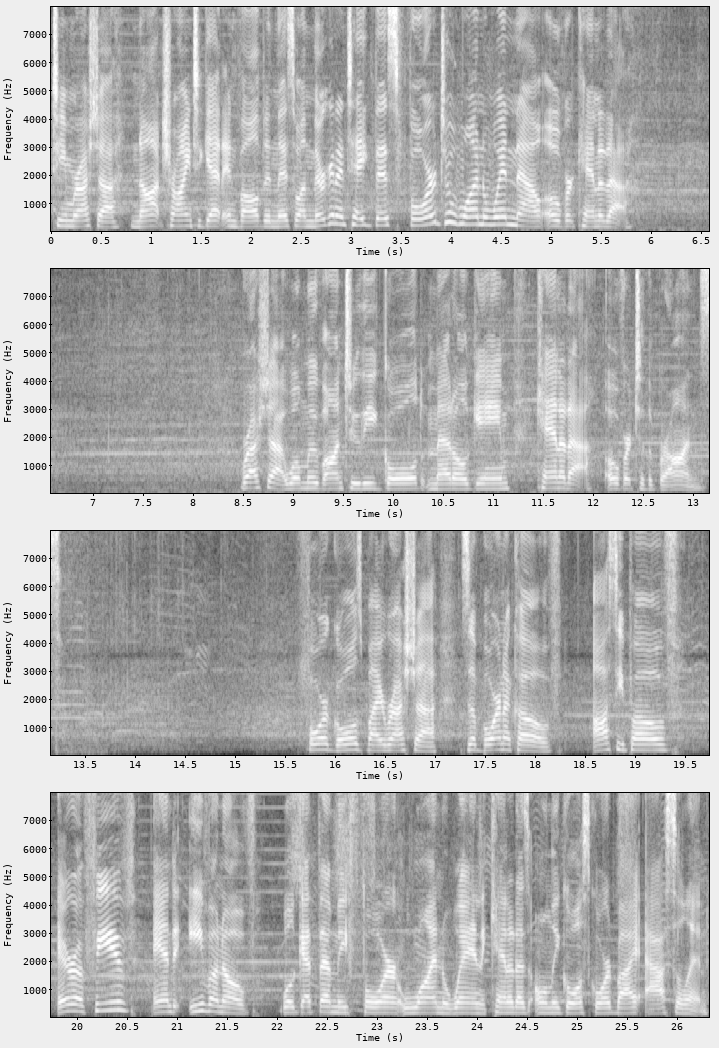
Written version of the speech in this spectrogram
Team Russia not trying to get involved in this one. They're going to take this 4 to 1 win now over Canada. Russia will move on to the gold medal game. Canada over to the bronze. Four goals by Russia. Zabornikov, Osipov, Arafeev, and Ivanov will get them the 4-1 win. Canada's only goal scored by Asselin.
